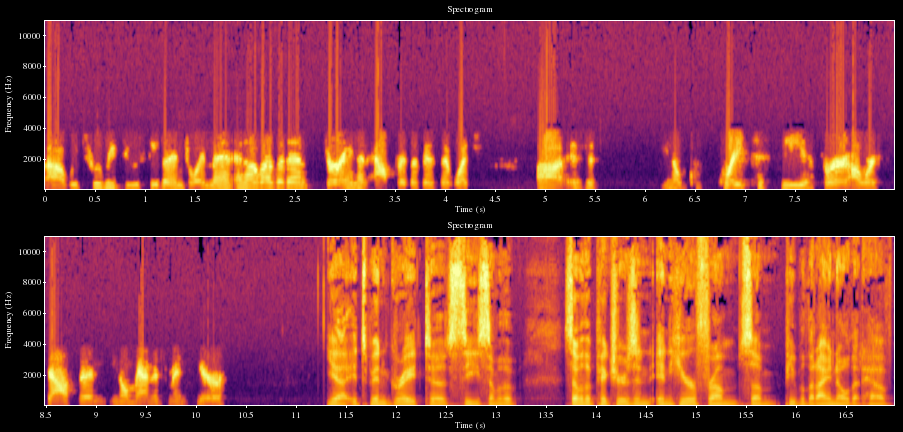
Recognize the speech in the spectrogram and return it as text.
Uh, we truly do see the enjoyment in our residents during and after the visit, which uh, is just you know great to see for our staff and you know management here. Yeah, it's been great to see some of the some of the pictures and, and hear from some people that I know that have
